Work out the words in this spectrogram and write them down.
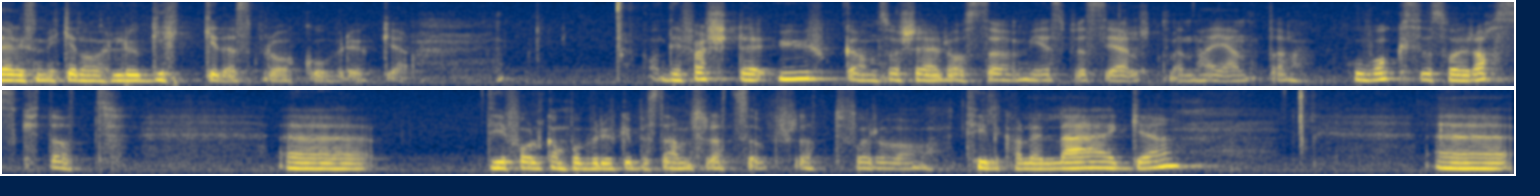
det er liksom ikke noe logikk i det språket hun bruker. Og de første ukene så skjer det også mye spesielt med denne jenta. Hun vokser så raskt at uh, de folkene på bruket bestemmer seg rett for å tilkalle lege. Uh,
